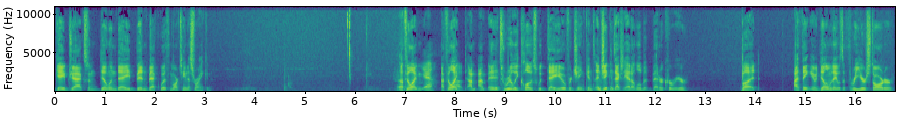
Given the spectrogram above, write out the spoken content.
Gabe Jackson, Dillon Day, Ben Beckwith, Martinez Rankin. I feel like Yeah. I feel like Uh, I'm, I'm and it's really close with Day over Jenkins, and Jenkins actually had a little bit better career, but I think you know Dillon Day was a three year starter,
